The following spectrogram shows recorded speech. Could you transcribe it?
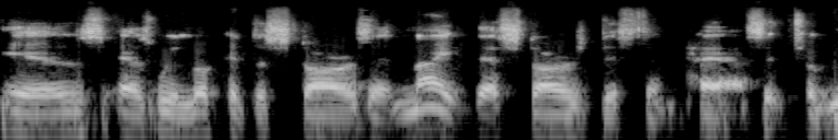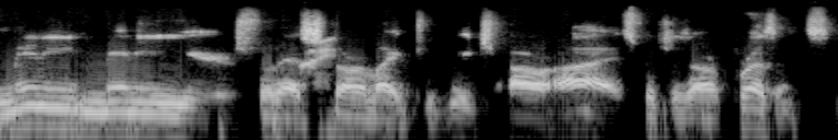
is, as we look at the stars at night, that star's distant past. It took many, many years for that right. starlight to reach our eyes, which is our presence.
